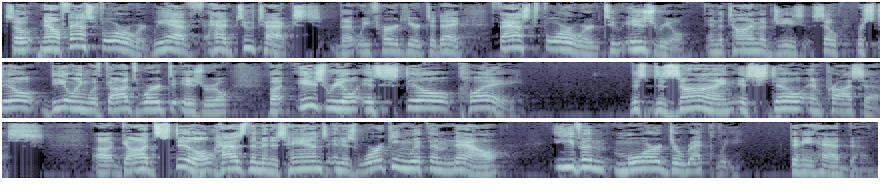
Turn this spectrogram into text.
So now, fast forward. We have had two texts that we've heard here today. Fast forward to Israel in the time of Jesus. So we're still dealing with God's word to Israel, but Israel is still clay. This design is still in process. Uh, God still has them in his hands and is working with them now, even more directly than he had been.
